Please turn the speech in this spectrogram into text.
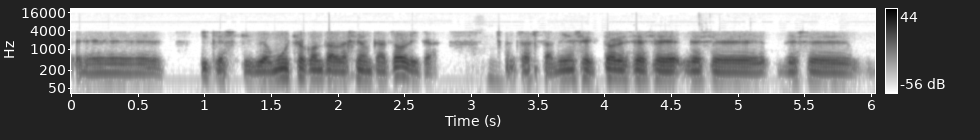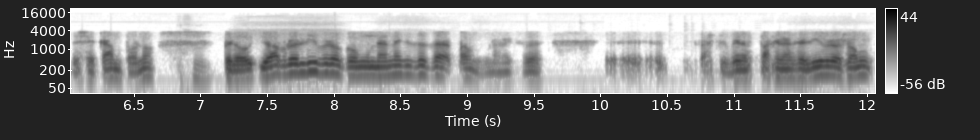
Eh, y que escribió mucho contra la religión católica. Entonces también sectores de ese, de ese, de ese, de ese campo, ¿no? Pero yo abro el libro con una anécdota, una anécdota eh, las primeras páginas del libro son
